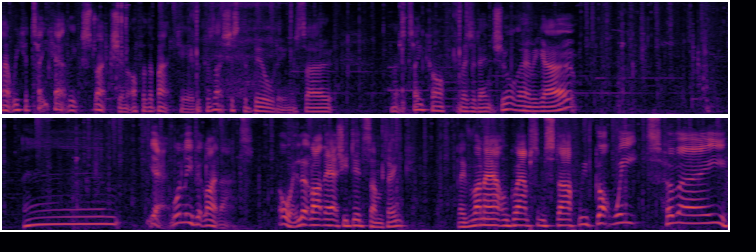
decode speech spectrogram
Uh, we could take out the extraction off of the back here because that's just the building. So let's take off residential. There we go. Um, yeah, we'll leave it like that. Oh, it looked like they actually did something. They've run out and grabbed some stuff. We've got wheat. Hooray!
